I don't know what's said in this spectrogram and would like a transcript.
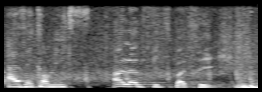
Avec en mix Alan Fitzpatrick.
